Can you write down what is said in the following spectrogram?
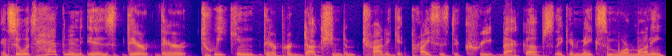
and so what's happening is they're they're tweaking their production to try to get prices to creep back up so they can make some more money.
